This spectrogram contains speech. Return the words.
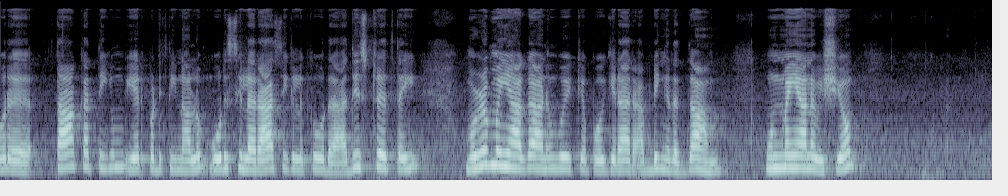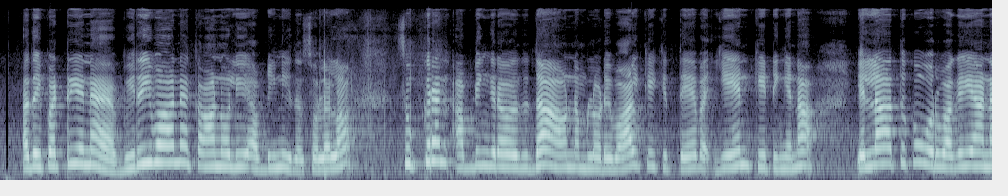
ஒரு தாக்கத்தையும் ஏற்படுத்தினாலும் ஒரு சில ராசிகளுக்கு ஒரு அதிர்ஷ்டத்தை முழுமையாக அனுபவிக்கப் போகிறார் அப்படிங்கிறது தான் உண்மையான விஷயம். அதை பற்றியன விரிவான காணொளி அப்படின்னு இதை சொல்லலாம். சுக்கரன் அப்படிங்கிறது தான் நம்மளுடைய வாழ்க்கைக்கு தேவை. ஏன்னு கேட்டிங்கன்னா எல்லாத்துக்கும் ஒரு வகையான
